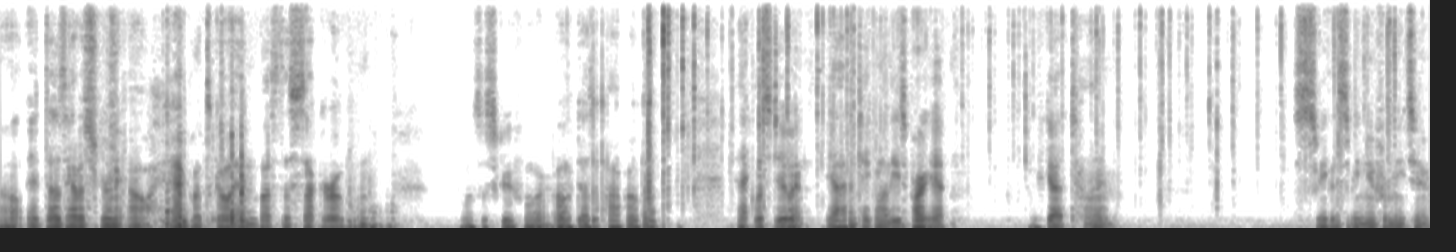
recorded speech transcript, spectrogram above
Oh, it does have a screw in it. Oh, heck, let's go ahead and bust this sucker open. What's the screw for? Oh, does it pop open? Heck, let's do it. Yeah, I haven't taken one of these apart yet. We've got time. Sweet, this will be new for me too.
